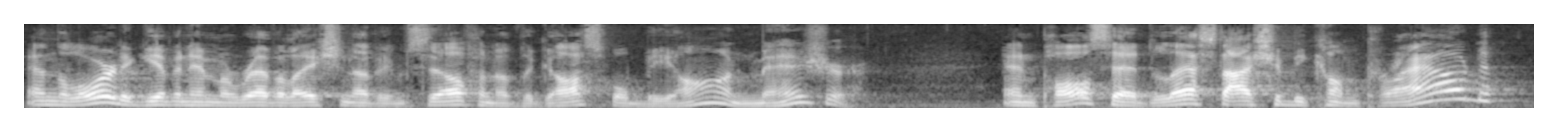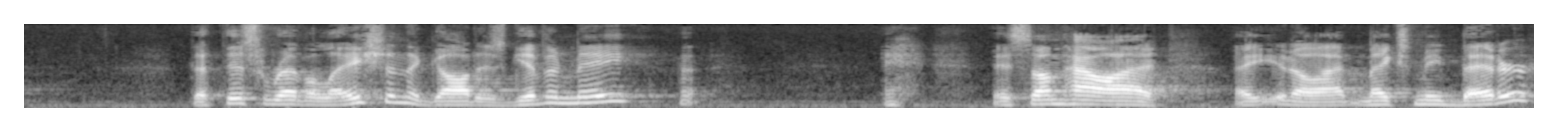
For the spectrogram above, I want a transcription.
And the Lord had given him a revelation of himself and of the gospel beyond measure. And Paul said, Lest I should become proud, that this revelation that God has given me is somehow I, you know, it makes me better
